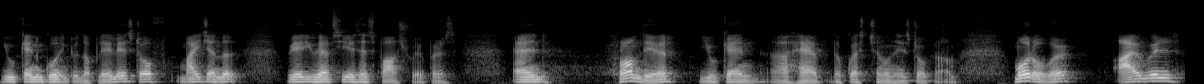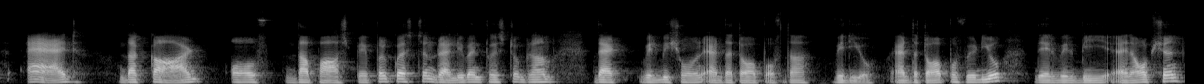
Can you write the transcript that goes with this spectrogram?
you can go into the playlist of my channel where you have css past papers and from there you can uh, have the question on histogram. Moreover i will add the card of the past paper question relevant to histogram that will be shown at the top of the video. At the top of video there will be an option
